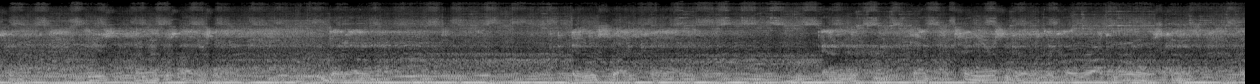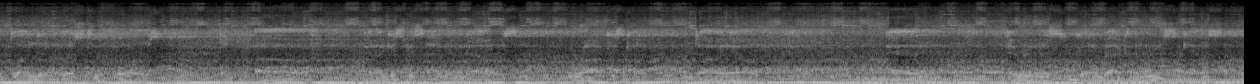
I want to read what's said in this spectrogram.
On it. Looks like, uh, and like 10 years ago, what they called rock and roll was kind of a blending of those two forms. Uh, and I guess what's happening now is rock is kind of dying out, and going back to the roots again.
